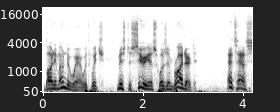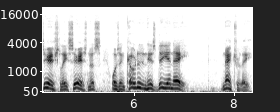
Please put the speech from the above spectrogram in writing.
bought him underwear with which Mr. Serious was embroidered. That's how seriously seriousness was encoded in his DNA. Naturally,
